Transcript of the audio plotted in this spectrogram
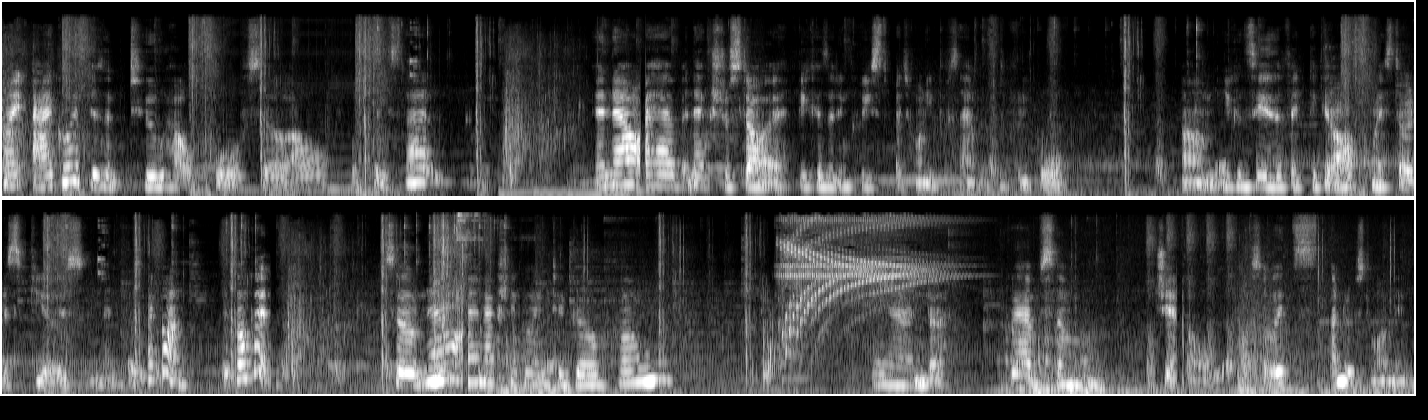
my aglet isn't too helpful, so I'll replace that. And now I have an extra star because it increased by 20%, which is pretty cool. Um, you can see that if I take it off, my star disappears and then goes back on. It's all good. So now I'm actually going to go home and grab some gel. Also, it's thunderstorming.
